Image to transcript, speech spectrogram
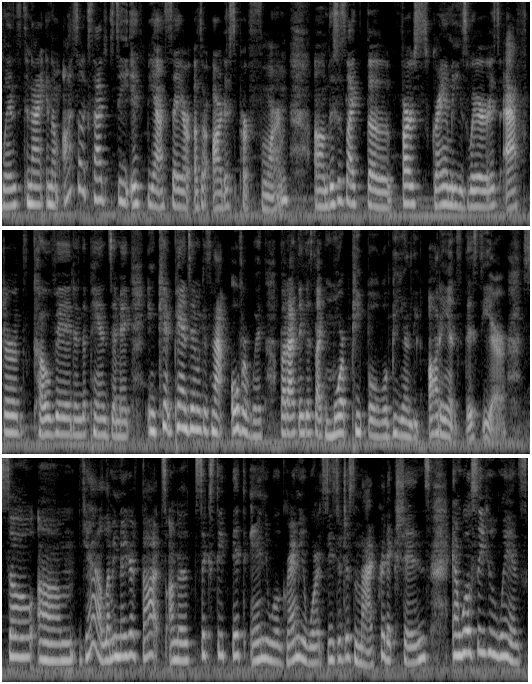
wins tonight. And I'm also excited to see if Beyonce or other artists perform. Um, this is like the first Grammys where it's after COVID and the pandemic. And pandemic is not over with, but I think it's like more people will be in the audience this year. So um, yeah, let me know your thoughts on the 65th annual Grammy Awards. These are just my predictions and we'll see who wins.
